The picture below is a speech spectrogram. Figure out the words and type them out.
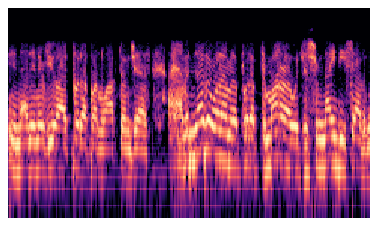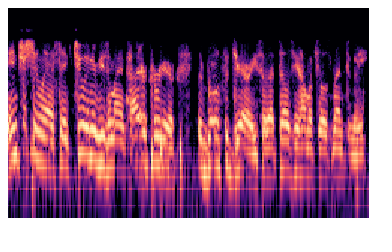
in that interview I put up on Locked on Jazz. I have another one I'm going to put up tomorrow, which is from 97. Interestingly, I saved two interviews in my entire career. They're both with Jerry, so that tells you how much those meant to me.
